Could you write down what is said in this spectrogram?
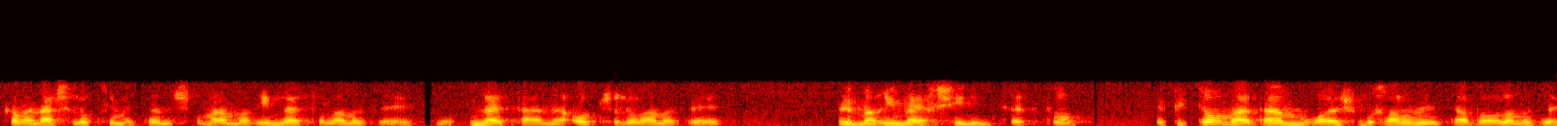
הכוונה שלוקחים את הנשמה, מראים לה את עולם הזה, נותנים לה את ההנאות של עולם הזה, ומראים לה איך שהיא נמצאת פה, ופתאום האדם רואה שהוא בכלל לא נמצא בעולם הזה.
